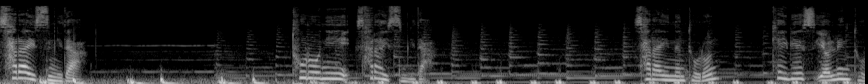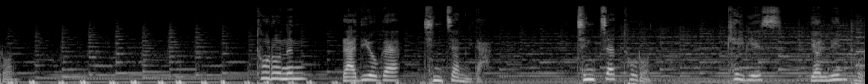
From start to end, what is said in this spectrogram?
살아 있습니다. 토론이 살아 있습니다. 살아있는 토론, KBS 열린 토론. 토론은 라디오가 진짜입니다. 진짜 토론, KBS 열린 토론.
